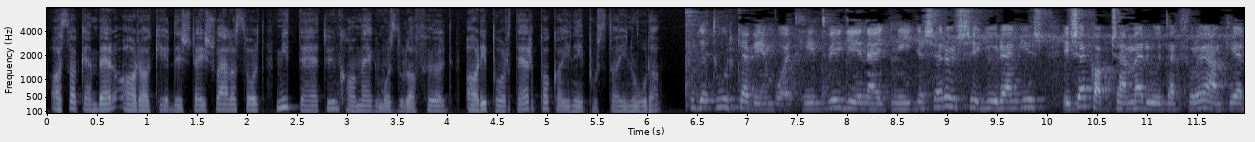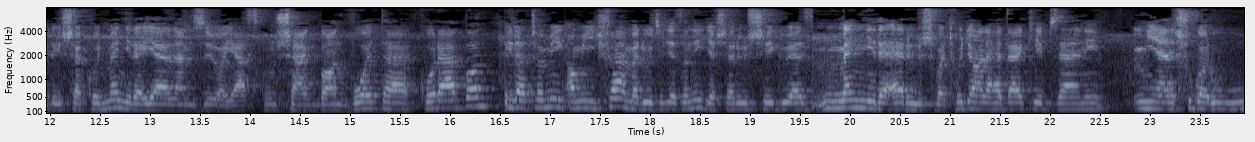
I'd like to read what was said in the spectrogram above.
A szakember arra a kérdésre is válaszolt, mit tehetünk, ha megmozdul a föld. A riporter Pakai Népusztai Nóra. Ugye Turkevén volt hétvégén egy négyes erősségű rengés, és e kapcsán merültek fel olyan kérdések, hogy mennyire jellemző a jászkunságban, volt-e korábban, illetve még ami így felmerült, hogy ez a négyes erősségű, ez mennyire erős, vagy hogyan lehet elképzelni, milyen sugarú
